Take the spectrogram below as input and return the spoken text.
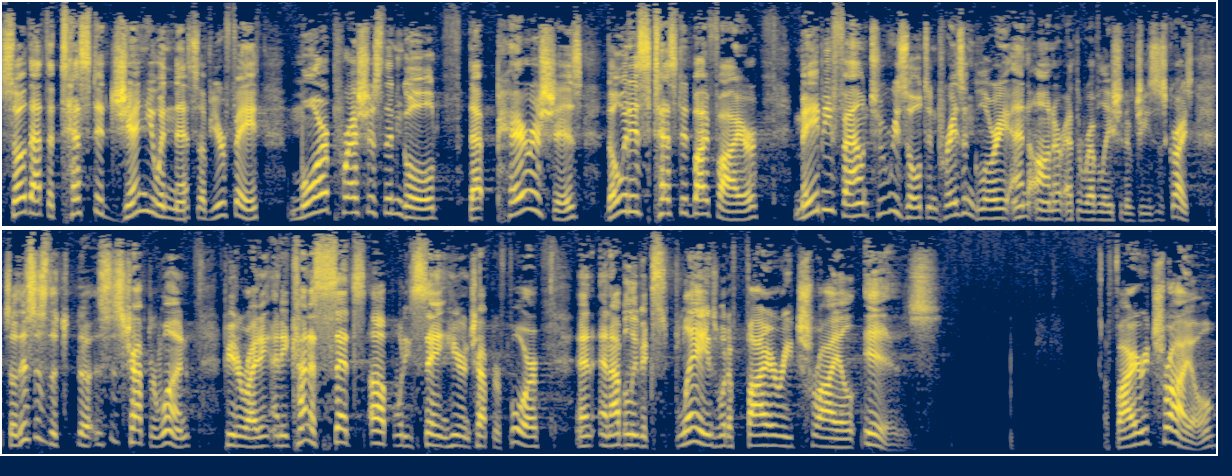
so that the tested genuineness of your faith, more precious than gold that perishes, though it is tested by fire, may be found to result in praise and glory and honor at the revelation of Jesus Christ. So this is the uh, this is chapter one, Peter writing, and he kind of sets up what he's saying here in chapter four, and, and I believe explains what a fiery trial is. A fiery trial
